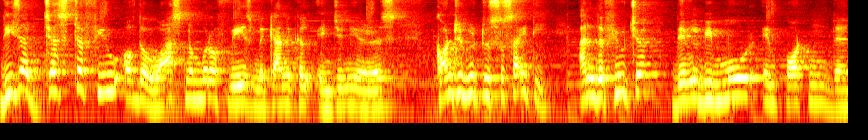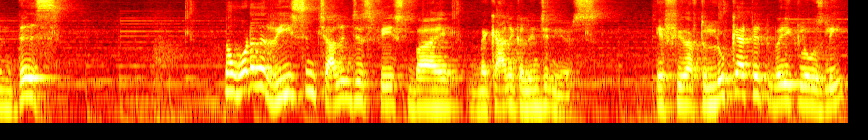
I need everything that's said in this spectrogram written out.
These are just a few of the vast number of ways mechanical engineers contribute to society and in the future they will be more important than this. Now what are the recent challenges faced by mechanical engineers? If you have to look at it very closely,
